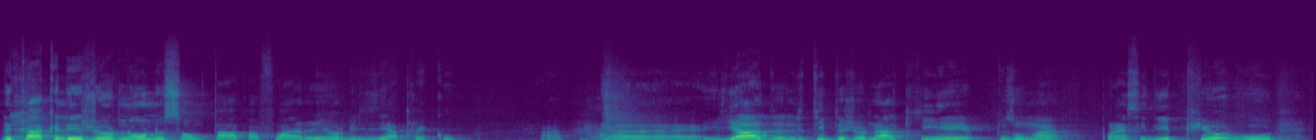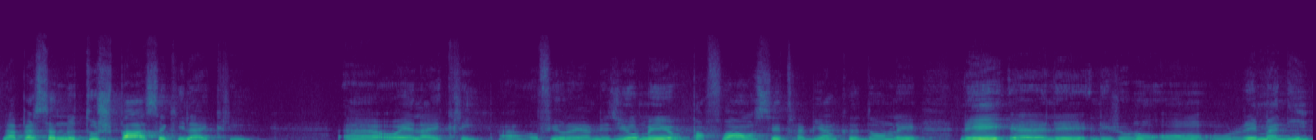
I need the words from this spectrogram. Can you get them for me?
le cas que les journaux ne sont pas parfois réorganisés après coup. Hein. Euh, il y a le type de journal qui est plus ou moins pour ainsi dire, pure, où la personne ne touche pas à ce qu'il a écrit. Euh, ou elle a écrit hein, au fur et à mesure, mais parfois on sait très bien que dans les, les, euh, les, journaux, on, remanie.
